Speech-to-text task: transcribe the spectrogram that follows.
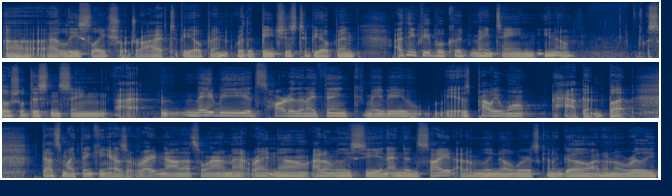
uh, at least Lakeshore Drive to be open or the beaches to be open. I think people could maintain, you know, social distancing. Maybe it's harder than I think. Maybe it probably won't happen. But that's my thinking as of right now. That's where I'm at right now. I don't really see an end in sight. I don't really know where it's going to go. I don't know really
